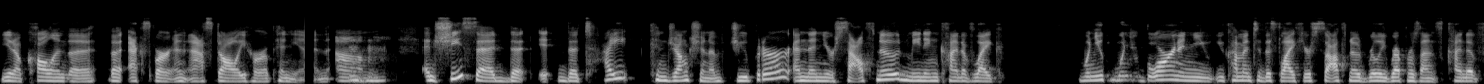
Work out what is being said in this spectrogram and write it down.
you know, call in the the expert and ask Dolly her opinion. Um, mm-hmm. And she said that it, the tight conjunction of Jupiter and then your south node, meaning kind of like when you when you're born and you you come into this life, your south node really represents kind of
